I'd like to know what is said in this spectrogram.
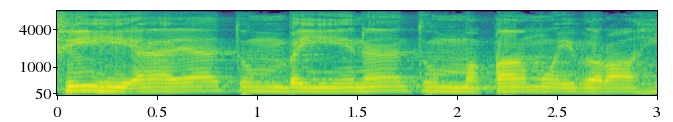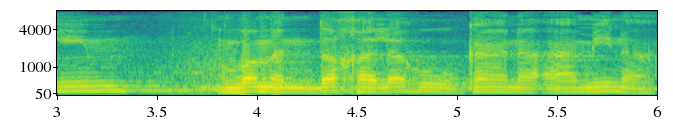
فيه آيات بينات مقام إبراهيم ومن دخله كان آمنا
